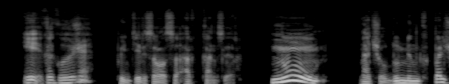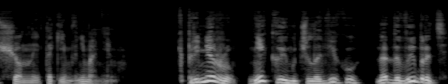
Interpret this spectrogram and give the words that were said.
— И какую же? — поинтересовался арканцлер. — Ну, — начал Думинг, польщенный таким вниманием. — К примеру, некоему человеку надо выбрать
